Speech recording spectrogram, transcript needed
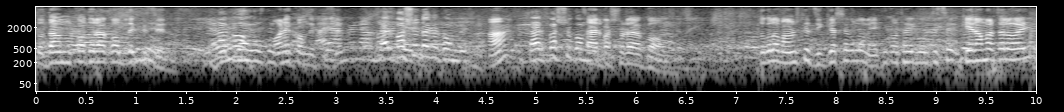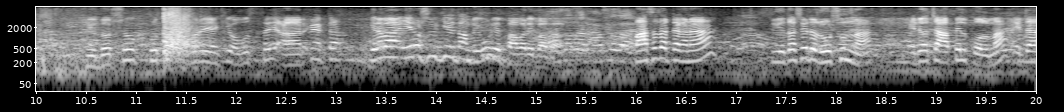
তো দাম কতটা কম দেখতেছেন? অনেক কম দেখতেছেন। চার পাঁচশো টাকা কম হ্যাঁ? চার পাঁচশো কম চার পাঁচশো টাকা কম। তোগুলো মানুষকে জিজ্ঞাসা করলাম একই কথাই বলতেছে। কে নাম্বার চালো ভাই? প্রিয় দর্শক প্রত্যেক ঘরে একই অবস্থায় আর একটা কেনা বা এর রসুন কি দাম রে? ওরে বাবা রে বাবা। পাঁচ হাজার টাকা। না? প্রিয় দর্শক এটা রসুন না এটা হচ্ছে আপেল কলমা। এটা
